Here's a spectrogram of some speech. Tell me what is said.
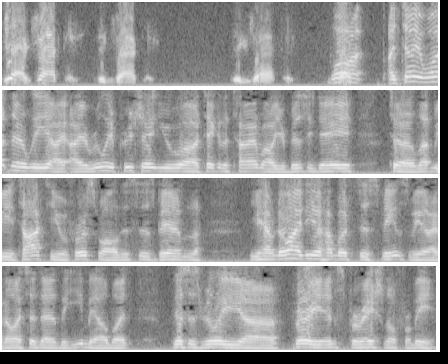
Yeah, exactly. Exactly. Exactly. Well, I, I, tell you what, there, Lee. I, I really appreciate you uh, taking the time out of your busy day to let me talk to you. First of all, this has been. You have no idea how much this means to me, and I know I said that in the email, but this is really uh, very inspirational for me.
